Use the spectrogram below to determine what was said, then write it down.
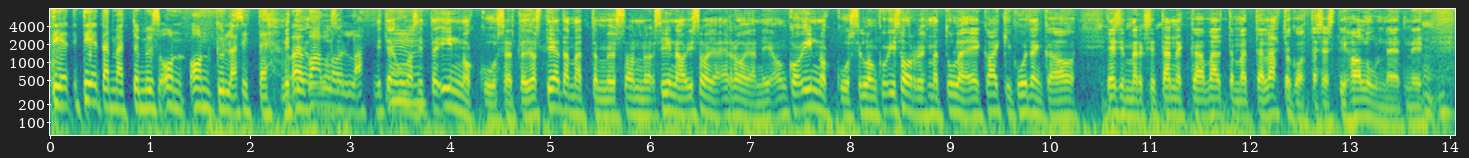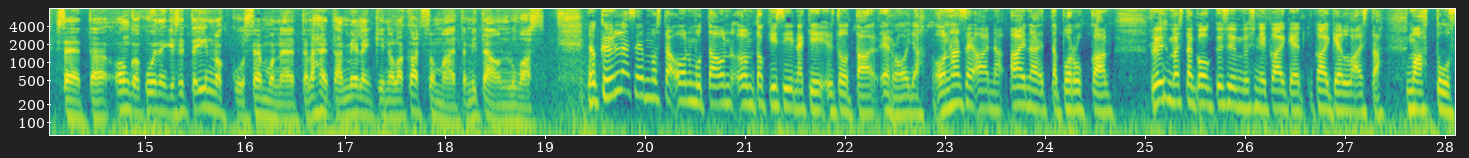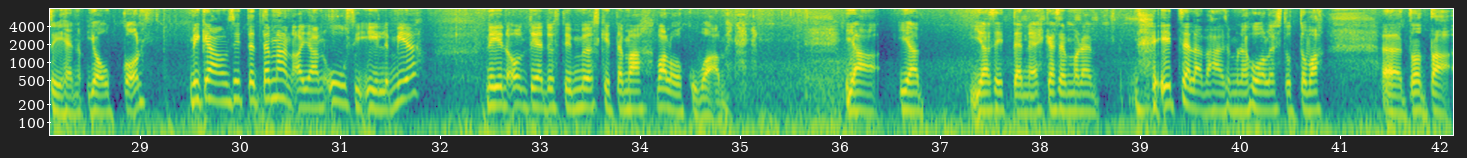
Tie, tietämättömyys on, on kyllä sitten Miten valloilla. Ulla, miten Ulla sitten innokkuus, että jos tietämättömyys on, siinä on isoja eroja, niin onko innokkuus silloin, kun iso ryhmä tulee, ei kaikki kuitenkaan ole esimerkiksi tännekään välttämättä lähtökohtaisesti halunneet, niin mm se, että onko kuitenkin sitten innokkuus semmoinen, että lähdetään mielenkiinnolla katsomaan, että mitä on luvassa? No kyllä semmoista on, mutta on, on toki siinäkin tota, eroja. Onhan se aina, aina, että porukkaan ryhmästä kun on kysymys, niin kaiken, kaikenlaista mahtuu siihen joukkoon. Mikä on sitten tämän ajan uusi ilmiö, niin on tietysti myöskin tämä valokuvaaminen. Ja, ja, ja sitten ehkä semmoinen itsellä vähän semmoinen huolestuttava ää, tota,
